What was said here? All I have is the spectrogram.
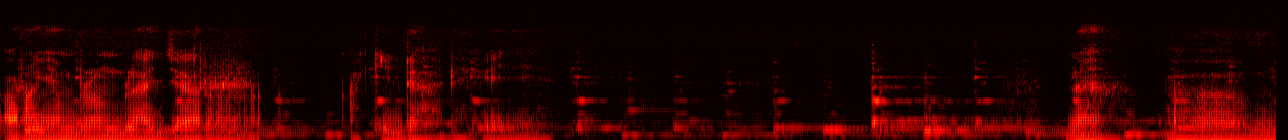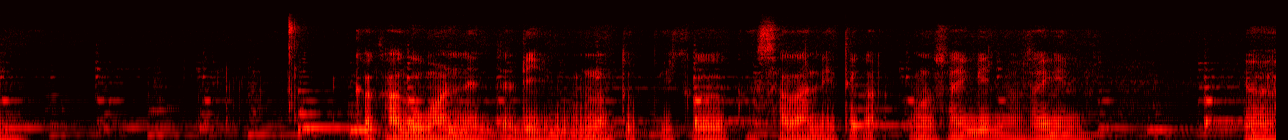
orang yang belum belajar akidah deh kayaknya. Nah um, kekagumannya tadi menutupi kekesalan itu menurut saya gini menurut saya gini. Ya,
